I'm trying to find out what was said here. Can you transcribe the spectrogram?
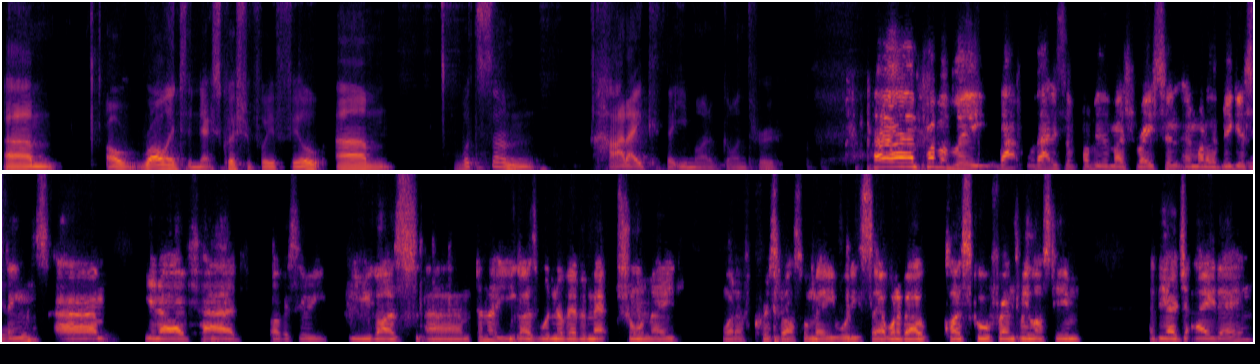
Um, I'll roll into the next question for you, Phil. Um, what's some heartache that you might have gone through? um, probably that that is the, probably the most recent and one of the biggest Yeah. things. Um, you know, I've had obviously you guys. Um, don't know, you guys wouldn't have ever met Sean Mead, one of Chris Russell, me, Woody's uh, one of our close school friends. We lost him at the age of 18.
